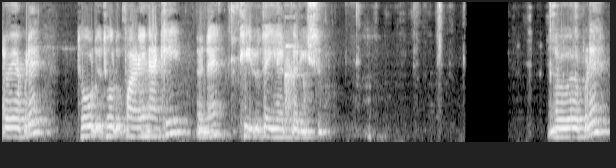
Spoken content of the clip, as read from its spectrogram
હવે આપણે થોડું થોડું પાણી નાખી અને ખીરું તૈયાર કરીશું. હવે આપણે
